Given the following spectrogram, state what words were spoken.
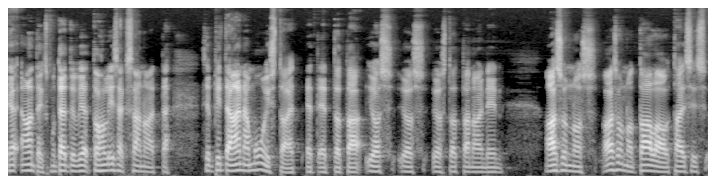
Ja, anteeksi, mutta täytyy vielä tuohon lisäksi sanoa, että se pitää aina muistaa, että, että, että tota, jos, jos, jos tota noin, niin asunnos, asunnon talous, tai siis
